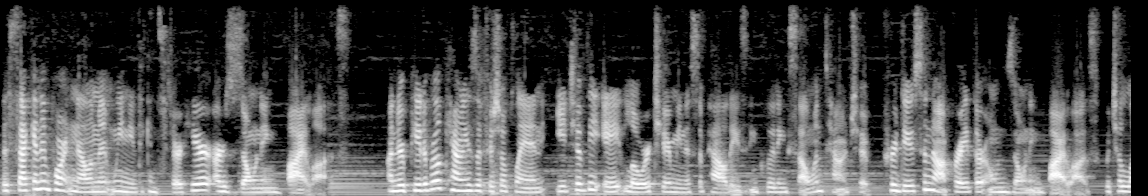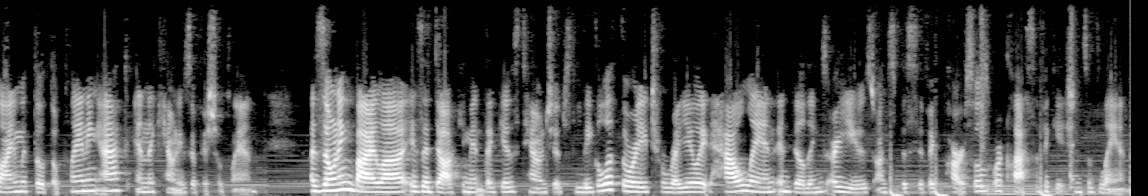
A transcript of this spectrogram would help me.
The second important element we need to consider here are zoning bylaws. Under Peterborough County's official plan, each of the eight lower tier municipalities, including Selwyn Township, produce and operate their own zoning bylaws, which align with both the Planning Act and the county's official plan. A zoning bylaw is a document that gives townships legal authority to regulate how land and buildings are used on specific parcels or classifications of land.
